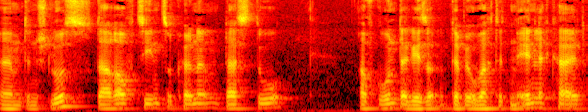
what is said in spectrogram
ähm, den Schluss darauf ziehen zu können, dass du aufgrund der, der beobachteten Ähnlichkeit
